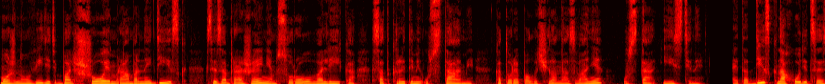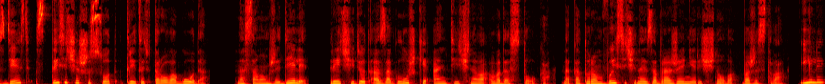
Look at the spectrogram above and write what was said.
Можно увидеть большой мраморный диск с изображением сурового лика с открытыми устами – которая получила название «Уста истины». Этот диск находится здесь с 1632 года. На самом же деле речь идет о заглушке античного водостока, на котором высечено изображение речного божества или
